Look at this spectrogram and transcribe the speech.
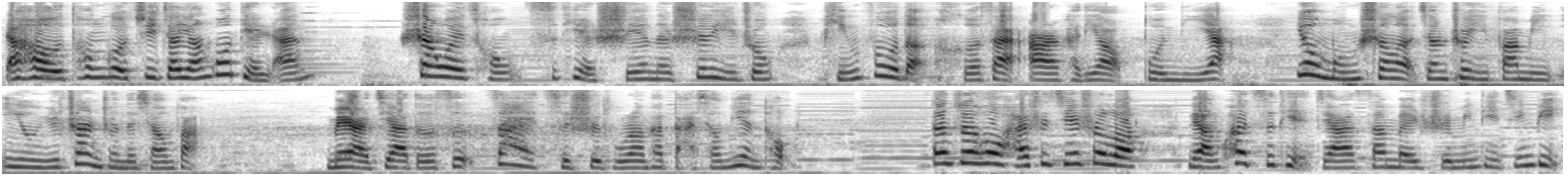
然后通过聚焦阳光点燃。尚未从磁铁实验的失利中平复的何塞·阿尔卡蒂奥·布尼亚又萌生了将这一发明应用于战争的想法。梅尔基亚德斯再次试图让他打消念头，但最后还是接受了两块磁铁加三枚殖民地金币，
